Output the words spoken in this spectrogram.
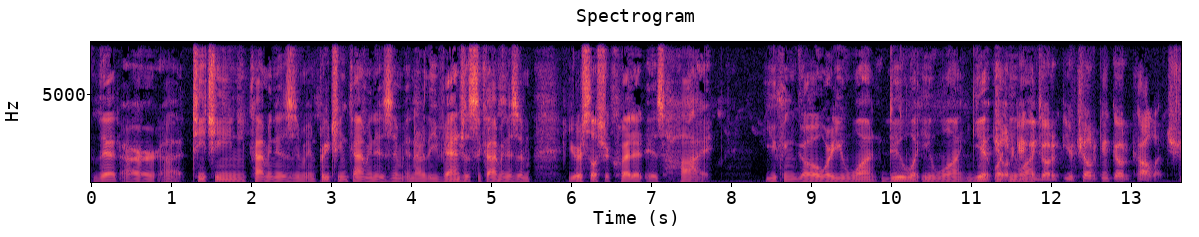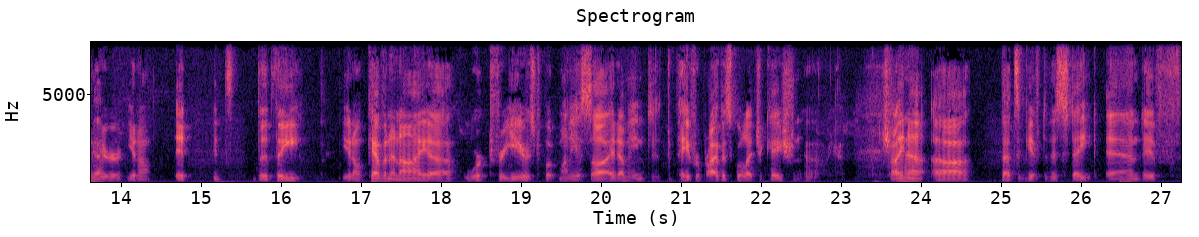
that are uh, teaching communism and preaching communism and are the evangelists of communism, your social credit is high. You can go where you want, do what you want, get your what you want. Go to, your children can go to college. Yep. You know, it's the the you know Kevin and I uh, worked for years to put money aside. I mean, to, to pay for private school education. Oh. China, yeah. Uh, that's a gift to this state, and if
